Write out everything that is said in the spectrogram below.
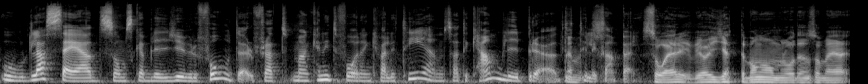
odla säd som ska bli djurfoder för att man kan inte få den kvaliteten så att det kan bli bröd Nej, till exempel. Så är det ju. Vi har ju jättemånga områden som är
